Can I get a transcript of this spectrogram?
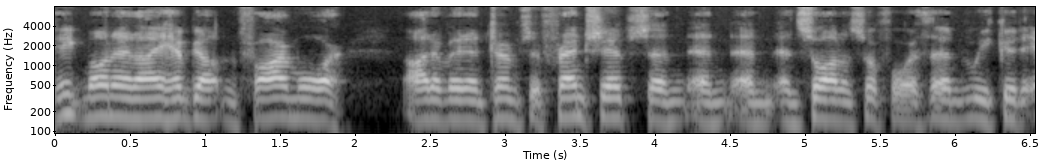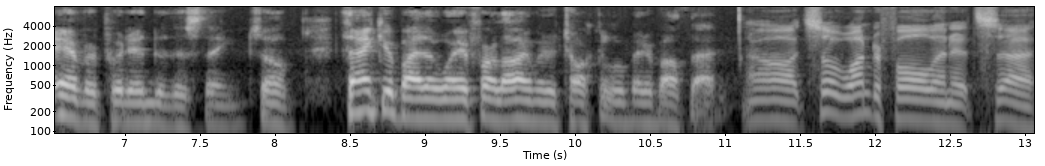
think Mona and I have gotten far more out of it in terms of friendships and, and, and, and so on and so forth than we could ever put into this thing. So thank you, by the way, for allowing me to talk a little bit about that. Oh, it's so wonderful, and it's uh,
